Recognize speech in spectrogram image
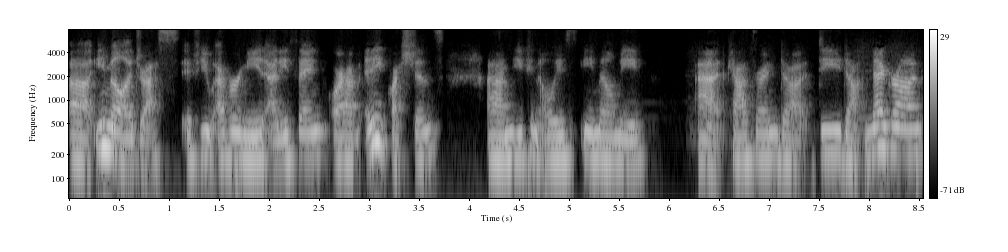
uh, email address. If you ever need anything or have any questions, um, you can always email me at catherine.d.negron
